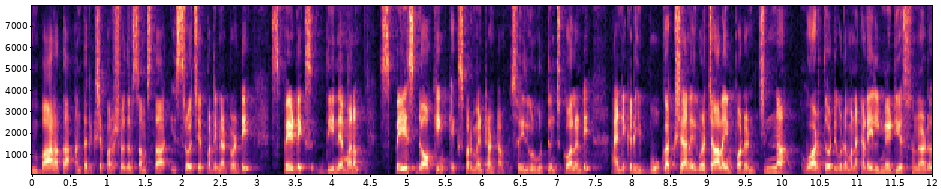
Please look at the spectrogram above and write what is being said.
భారత అంతరిక్ష పరిశోధన సంస్థ ఇస్రో చేపట్టినటువంటి స్పేడెక్స్. దీన్నే మనం స్పేస్ డాకింగ్ ఎక్స్పెరిమెంట్ అంటాం. సో ఇది కూడా గుర్తుంచుకోవాలండి. అండ్ ఇక్కడ ఈ భూకక్ష అనేది కూడా చాలా చాలా ఇంపార్టెంట్ చిన్న వాటితోటి కూడా మన అక్కడ ఎలిమినేట్ చేస్తున్నాడు.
